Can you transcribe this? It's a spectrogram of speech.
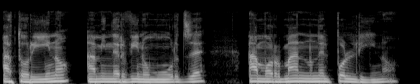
A Torino, a Minervino Murge, a Mormanno nel Pollino.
